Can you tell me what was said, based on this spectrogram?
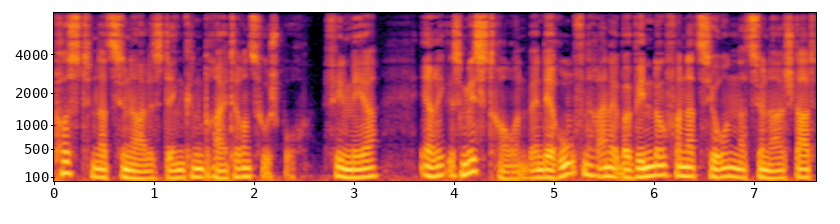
postnationales Denken breiteren Zuspruch. Vielmehr erregt es Misstrauen, wenn der Ruf nach einer Überwindung von Nation, Nationalstaat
